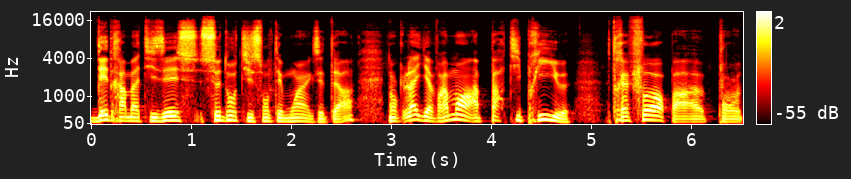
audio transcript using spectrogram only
dédramatiser ce dont ils sont témoins, etc. Donc là, il y a vraiment un parti pris euh, très fort pour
